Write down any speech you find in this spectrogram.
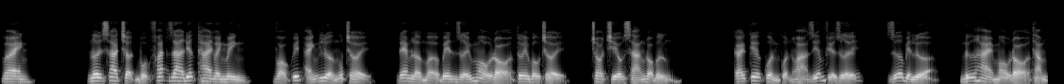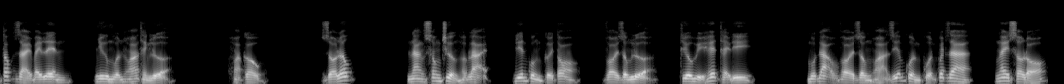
Vê anh, nơi xa chợt buộc phát ra điếc thai oanh minh vỏ quýt ánh lửa ngút trời, đem lờ mở bên dưới màu đỏ tươi bầu trời cho chiếu sáng đỏ bừng. Cái kia quần quận hỏa diễm phía dưới, giữa biển lửa, nữ hài màu đỏ thắm tóc dài bay lên, như muốn hóa thành lửa. Hoa cầu, gió lốc. Nàng song trưởng hợp lại, điên cuồng cười to, vòi rồng lửa, thiêu hủy hết thể đi. Một đạo vòi rồng hỏa diễm quần cuộn quét ra, ngay sau đó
